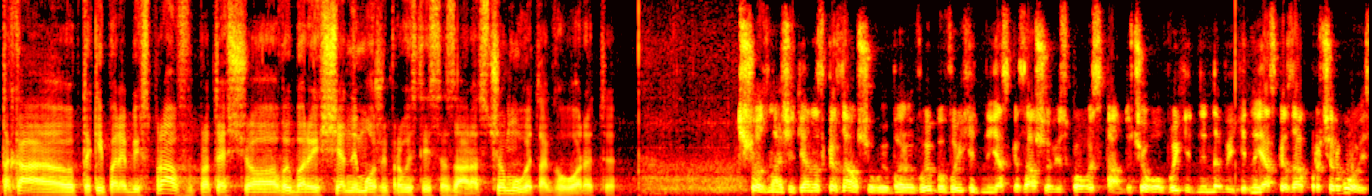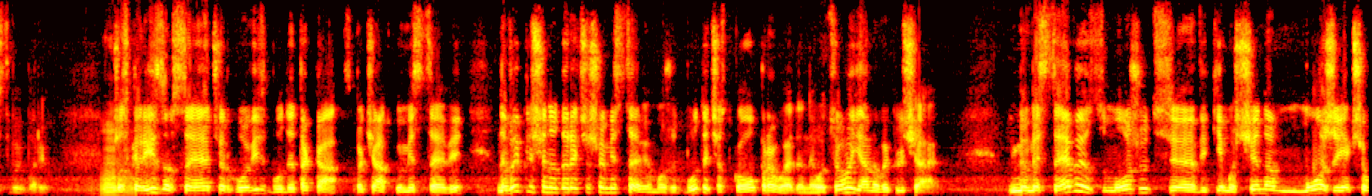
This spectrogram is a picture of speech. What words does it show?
Така, такий перебіг справ про те, що вибори ще не можуть провестися зараз. Чому ви так говорите? Що значить? Я не сказав, що вибори вибори вигідні. Я сказав, що військовий стан. До чого вигідний, невигідний. Я сказав про черговість виборів. Що, скоріше за все, черговість буде така: спочатку місцеві. Не виключено, до речі, що місцеві можуть бути частково проведені. Оцього я не виключаю. Місцеві зможуть е, в якимось чином, може, якщо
